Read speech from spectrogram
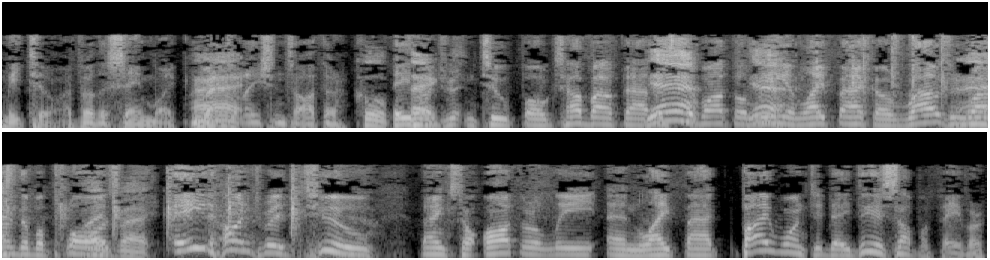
Me too. I feel the same way. All right. Congratulations, Arthur. Cool. Thanks. 802 folks. How about that? Let's give Arthur yeah. Lih and Lifevac a rousing Yeah. round of applause. Lifevac. 802. Thanks to Arthur Lih and Lifevac. Buy one today. Do yourself a favor.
